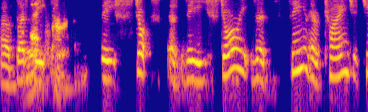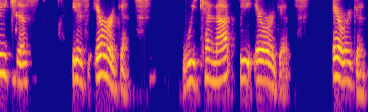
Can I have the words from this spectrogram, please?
Uh, but the, the, sto- uh, the story, the thing they're trying to teach us is arrogance. We cannot be arrogance, arrogant.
